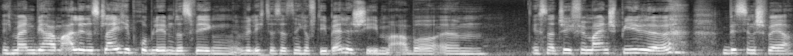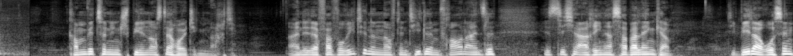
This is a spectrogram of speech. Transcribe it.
ich meine, wir haben alle das gleiche Problem, deswegen will ich das jetzt nicht auf die Bälle schieben, aber ähm, ist natürlich für mein Spiel äh, ein bisschen schwer. Kommen wir zu den Spielen aus der heutigen Nacht. Eine der Favoritinnen auf den Titel im Fraueneinzel ist sicher Arina Sabalenka. Die Belarusin,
